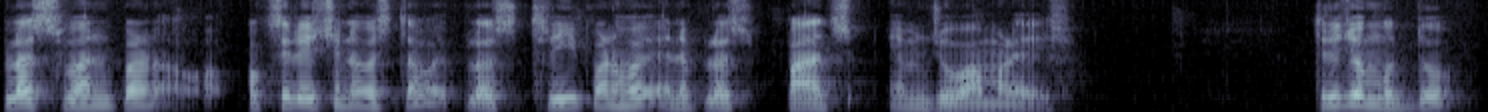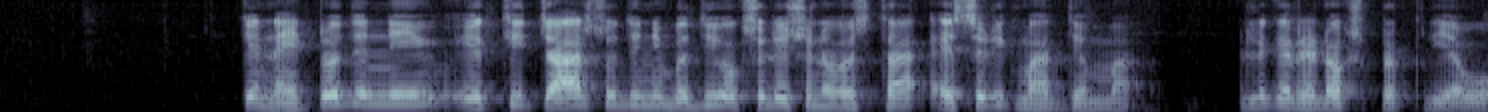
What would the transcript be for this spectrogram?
પ્લસ વન પણ ઓક્સિડેશન અવસ્થા હોય, પ્લસ થ્રી પણ હોય અને પ્લસ પાંચ એમ જોવા મળે છે. ત્રીજો મુદ્દો કે નાઇટ્રોજનની એકથી ચાર સુધીની બધી ઓક્સિડેશન અવસ્થા એસિડિક માધ્યમમાં એટલે કે રેડોક્સ પ્રક્રિયાઓ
